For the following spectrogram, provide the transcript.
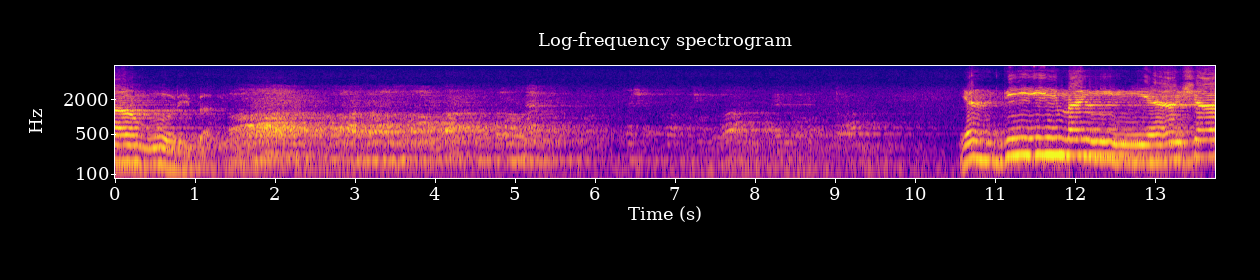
المغرب يهدي من يشاء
